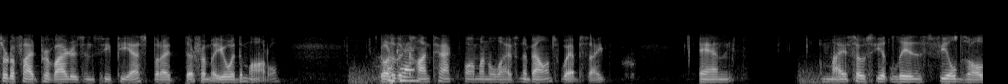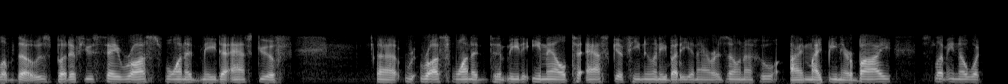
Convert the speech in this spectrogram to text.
certified providers in CPS, but I, they're familiar with the model. Go okay. to the contact form on the Lives in the Balance website, and my associate Liz fields all of those. But if you say Ross wanted me to ask you if uh, Ross wanted to, me to email to ask if he knew anybody in Arizona who I might be nearby, just let me know what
